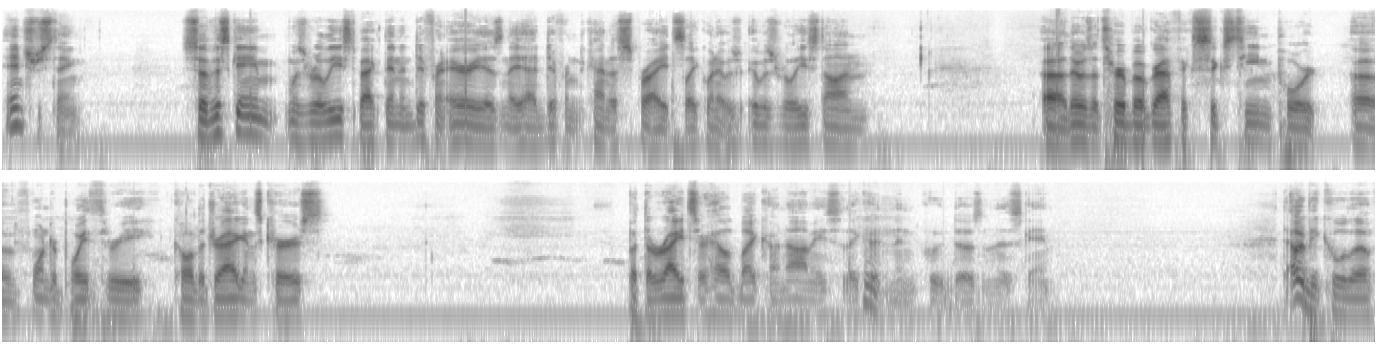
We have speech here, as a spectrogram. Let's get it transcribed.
Interesting. So this game was released back then in different areas, and they had different kind of sprites. Like when it was it was released on, uh, there was a TurboGrafx 16 port of Wonder Boy 3 called The Dragon's Curse, but the rights are held by Konami, so they couldn't include those in this game. That would be cool though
